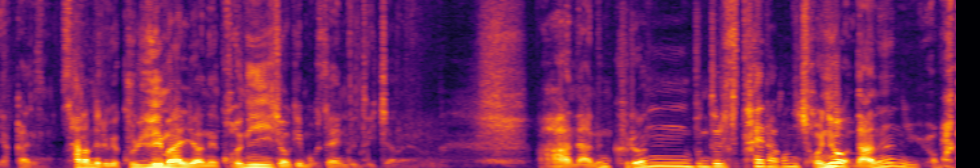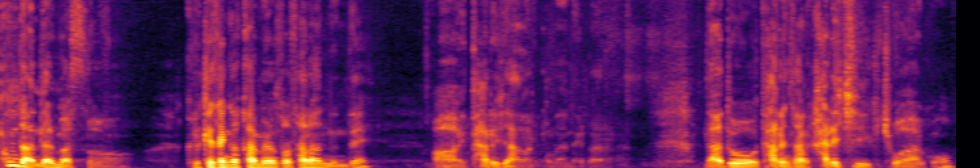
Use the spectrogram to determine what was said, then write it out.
약간 사람들에게 군림하려는 권위적인 목사님들도 있잖아요. 아 나는 그런 분들 스타일하고는 전혀 나는 요만큼도 안 닮았어. 그렇게 생각하면서 살았는데 아 다르지 않았구나 내가. 나도 다른 사람 가르치기 좋아하고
